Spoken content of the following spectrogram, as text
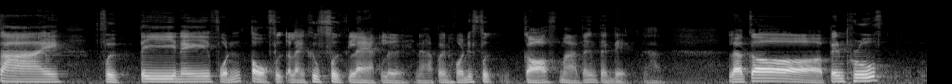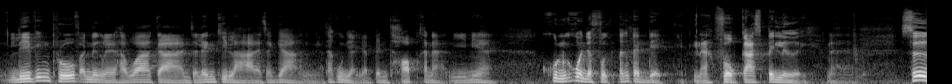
ทราย ฝึกตีในฝนตกฝึกอะไรคือฝึกแหลกเลยนะครับเป็นคนที่ฝึกกอล์ฟมาตั้งแต่เด็กนะครับแล้วก็เป็น proof living proof อันนึงเลยครับว่าการจะเล่นกีฬาอะไรสักอย่าง ถ้าคุณอยากจะเป็น top ขนาดนี้เนี่ยคุณก็ควรจะฝึกตั้งแต่เด็กนะโฟกัสไปเลยนะซึ่ง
